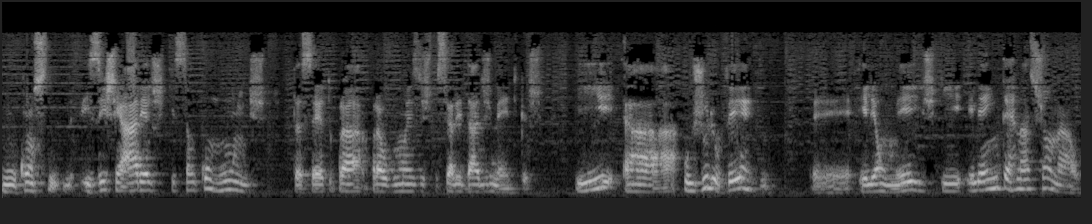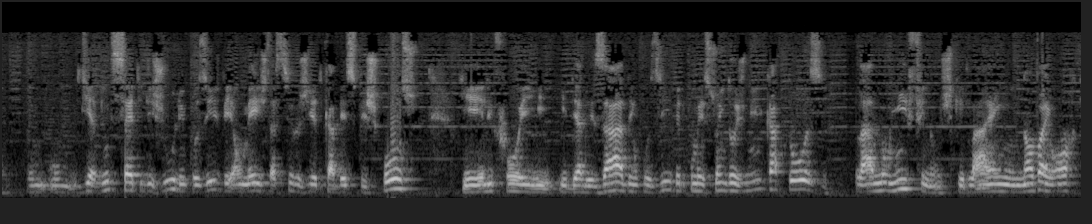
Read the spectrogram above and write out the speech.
um, existem áreas que são comuns, tá certo, para algumas especialidades médicas. E a, o Júlio Verde, é, ele é um mês que ele é internacional. O, dia 27 de julho, inclusive, é o mês da cirurgia de cabeça e pescoço, que ele foi idealizado, inclusive, ele começou em 2014, lá no IFNUS, que lá em Nova York.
